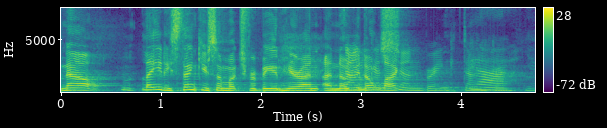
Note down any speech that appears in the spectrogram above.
Now, ladies, thank you so much for being here. I, I know you don't like. Schönbrink. Danke. Yeah. Yes.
